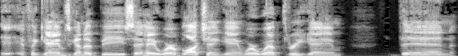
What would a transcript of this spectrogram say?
if a game's going to be say, hey, we're a blockchain game, we're a Web three game, then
